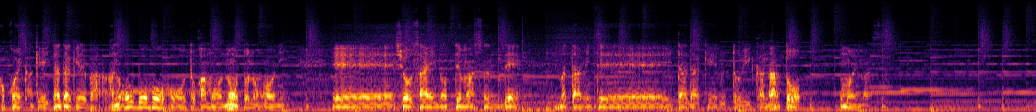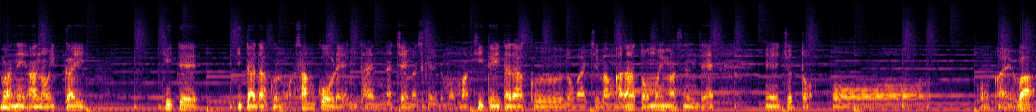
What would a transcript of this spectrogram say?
お声かけいただければ、あの応募方法とかもノートの方に、えー、詳細載ってますんで、また見ていただけるといいかなと思います。まあね、あの、一回聞いていただくのは参考例みたいになっちゃいますけれども、まあ、聞いていただくのが一番かなと思いますんで、えー、ちょっと今回は、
